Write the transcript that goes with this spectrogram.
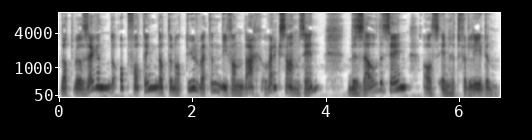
Dat wil zeggen de opvatting dat de natuurwetten die vandaag werkzaam zijn, dezelfde zijn als in het verleden.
